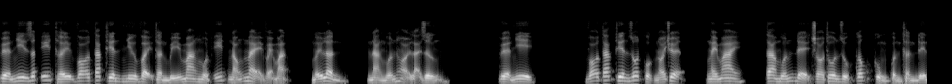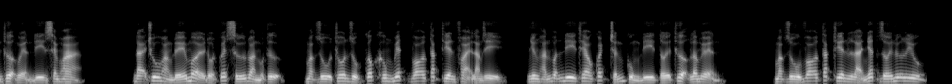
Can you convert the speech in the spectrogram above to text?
Huyền nhi rất ít thấy võ tắc thiên như vậy thần bí mang một ít nóng nảy vẻ mặt, mấy lần, nàng muốn hỏi lại dừng. Huyền nhi, võ tắc thiên rốt cuộc nói chuyện, ngày mai, ta muốn để cho thôn dục cốc cùng quần thần đến thượng huyện đi xem hoa. Đại chu hoàng đế mời đột quyết sứ đoàn một tự, mặc dù thôn dục cốc không biết võ tắc thiên phải làm gì, nhưng hắn vẫn đi theo quách trấn cùng đi tới thượng lâm huyện. Mặc dù võ tắc thiên là nhất giới nữ lưu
